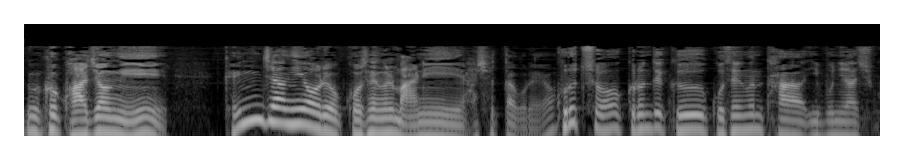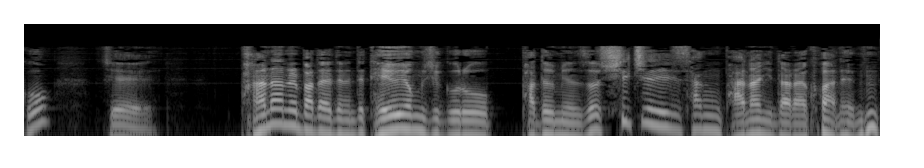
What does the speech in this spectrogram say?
그, 그 과정이 굉장히 어려 고생을 많이 하셨다고 그래요. 그렇죠. 그런데 그 고생은 다 이분이 하시고 이제 반환을 받아야 되는데 대여 형식으로 받으면서 실질상 반환이다라고 하는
